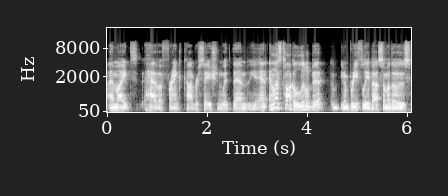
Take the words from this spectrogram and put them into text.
I might have a frank conversation with them, and, and let's talk a little bit, you know, briefly about some of those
